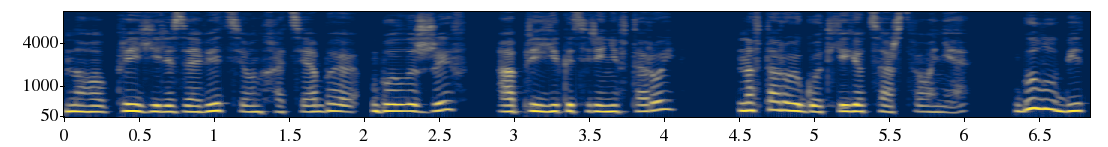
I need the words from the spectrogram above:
Но при Елизавете он хотя бы был жив, а при Екатерине II, на второй год ее царствования, был убит.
